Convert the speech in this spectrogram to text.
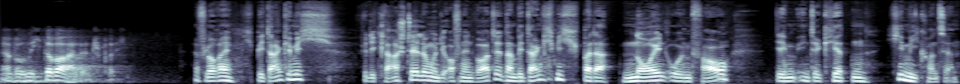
einfach nicht der Wahrheit entsprechen. Herr Flore, ich bedanke mich für die Klarstellung und die offenen Worte. Dann bedanke ich mich bei der neuen OMV, dem integrierten Chemiekonzern.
